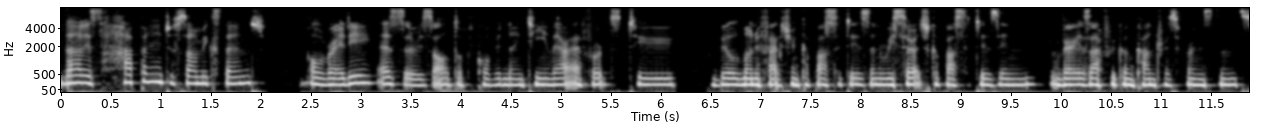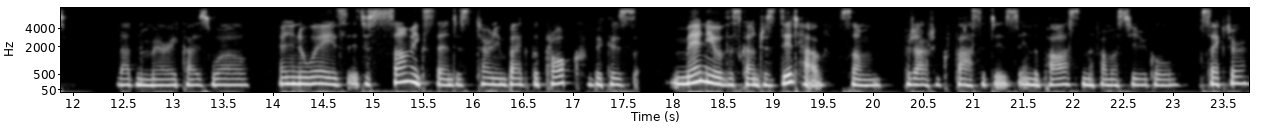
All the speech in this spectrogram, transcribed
that is happening to some extent already as a result of COVID 19. There are efforts to build manufacturing capacities and research capacities in various African countries, for instance, Latin America as well. And in a way, to some extent, is turning back the clock because many of these countries did have some productive capacities in the past in the pharmaceutical sector,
